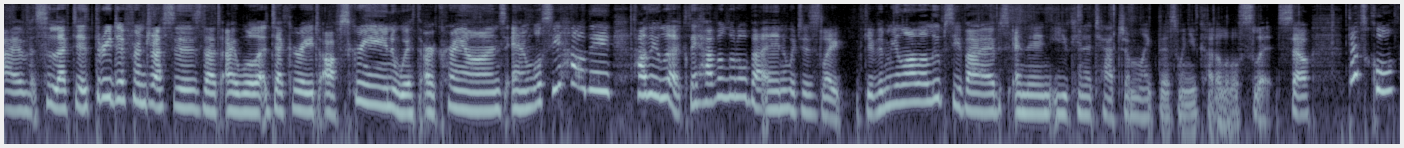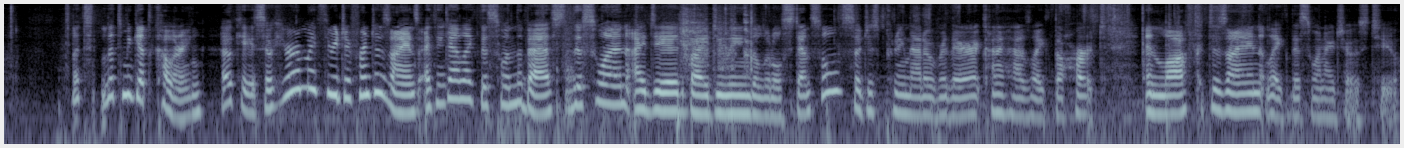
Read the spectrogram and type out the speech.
I've selected three different dresses that I will decorate off screen with our crayons and we'll see how they how they look. They have a little button which is like giving me Lalaloopsy vibes and then you can attach them like this when you cut a little slit. So that's cool. Let's let me get the coloring. Okay, so here are my three different designs. I think I like this one the best. This one I did by doing the little stencils, so just putting that over there. It kind of has like the heart and lock design, like this one I chose too.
